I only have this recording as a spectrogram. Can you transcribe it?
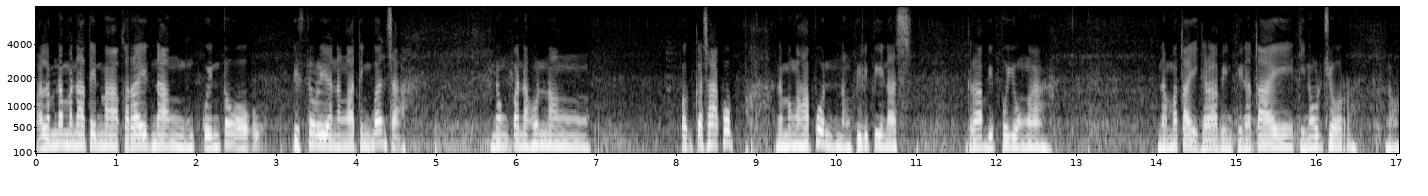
Alam naman natin mga karide ng kwento o istorya ng ating bansa nung panahon ng pagkasakop ng mga Hapon ng Pilipinas. Grabe po yung ah, namatay, grabing pinatay, tinorture, no?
